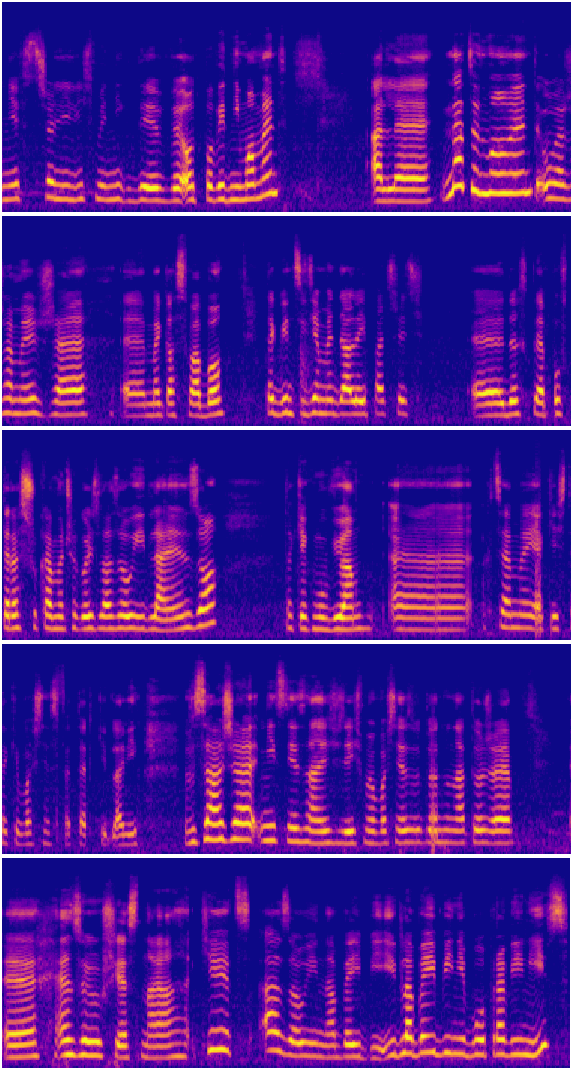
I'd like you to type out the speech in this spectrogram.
nie wstrzeliliśmy nigdy w odpowiedni moment, ale na ten moment uważamy, że mega słabo. Tak więc idziemy dalej patrzeć e, do sklepów. Teraz szukamy czegoś dla Zoe i dla Enzo. Tak jak mówiłam, e, chcemy jakieś takie właśnie sweterki dla nich. W Zarze nic nie znaleźliśmy właśnie ze względu na to, że e, Enzo już jest na kids, a Zoe na baby. I dla baby nie było prawie nic,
